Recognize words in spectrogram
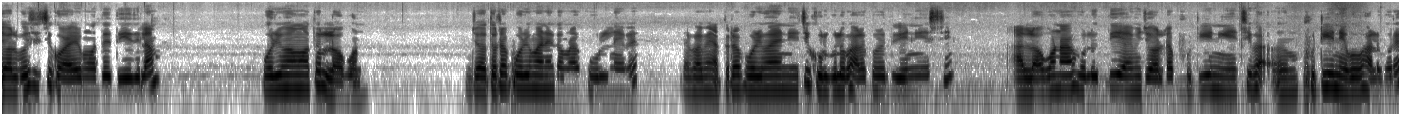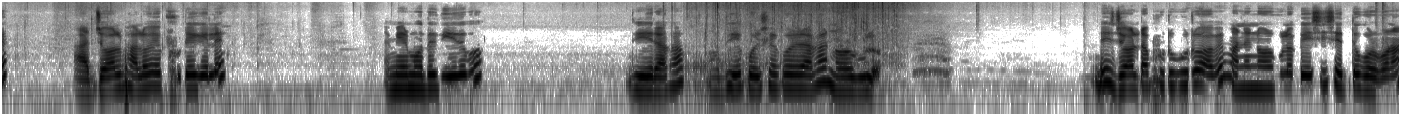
জল বসিয়েছি, কড়াইয়ের মধ্যে দিয়ে দিলাম পরিমাণ মতো লবণ। যতটা পরিমাণে তোমরা কুল নেবে, দেখো আমি এতটা পরিমাণে নিয়েছি, কুলগুলো ভালো করে ধুয়ে নিয়ে এসেছি। আর লবণ আর হলুদ দিয়ে আমি জলটা ফুটিয়ে নিয়েছি ফুটিয়ে নেব ভালো করে। আর জল ভালো হয়ে ফুটে গেলে আমি এর মধ্যে দিয়ে দেবো, দিয়ে রাখা, ধুয়ে পরিষ্কার করে রাখা নোড়গুলো বেশ জলটা ফুটু ফুটু হবে মানে নোড়গুলো বেশি সেদ্ধ করব না।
